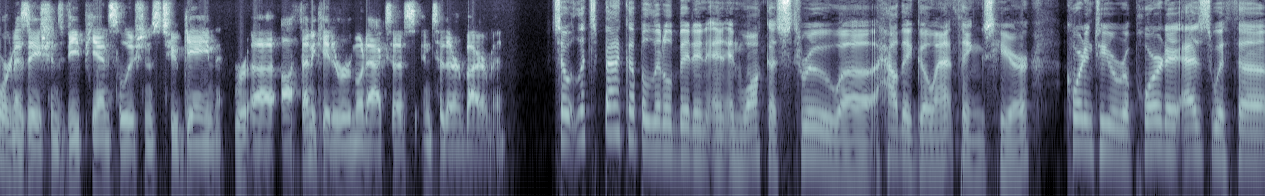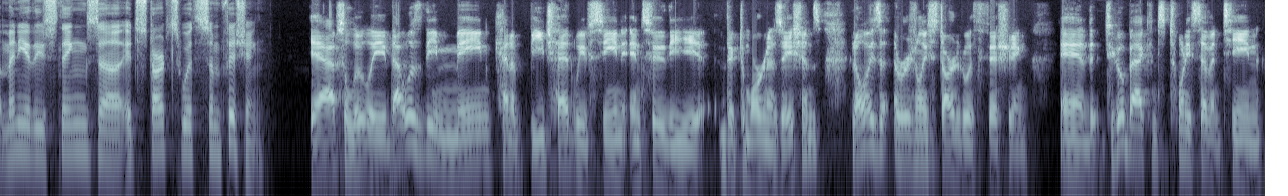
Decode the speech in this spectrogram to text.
organizations' VPN solutions to gain uh, authenticated remote access into their environment. So let's back up a little bit and, and, and walk us through uh, how they go at things here. According to your report, as with uh, many of these things, uh, it starts with some phishing. Yeah, absolutely. That was the main kind of beachhead we've seen into the victim organizations. It always originally started with phishing. And to go back into 2017,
